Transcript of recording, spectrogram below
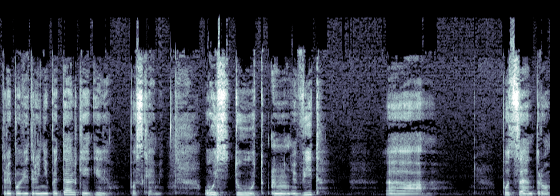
три повітряні петельки і по схемі. Ось тут від е, по центру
